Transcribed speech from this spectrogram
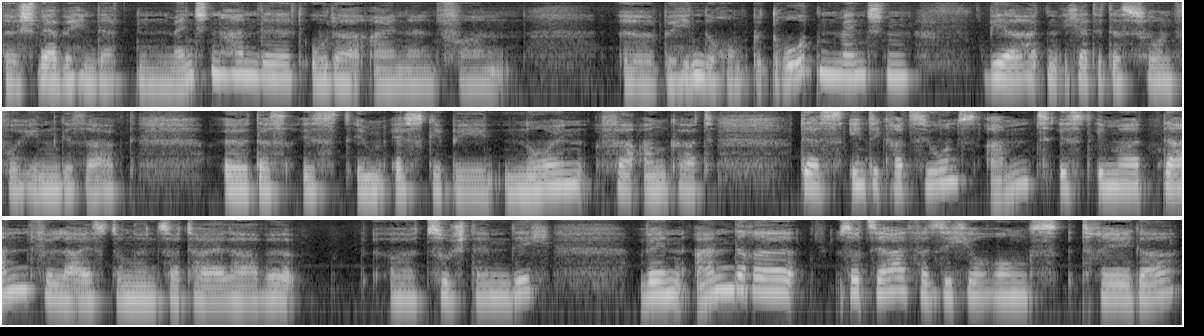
äh, schwerbehinderten Menschen handelt oder einen von äh, Behinderung bedrohten Menschen. Wir hatten, ich hatte das schon vorhin gesagt, äh, das ist im SGB 9 verankert. Das Integrationsamt ist immer dann für Leistungen zur Teilhabe äh, zuständig, wenn andere Sozialversicherungsträger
